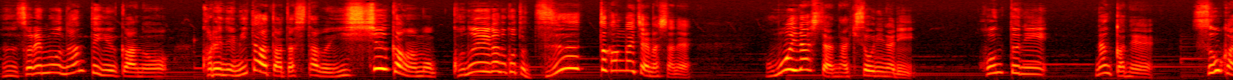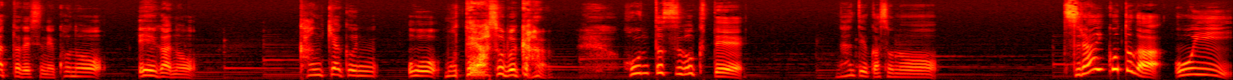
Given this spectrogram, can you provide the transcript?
うん、それも何て言うかあのこれね見た後私多分1週間はもうこの映画のことずっと考えちゃいましたね。思い出したら泣きそうになり本当になんかねすごかったですねこの映画の観客をもてあそぶ感本当すごくて何て言うかその辛いことが多いっ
